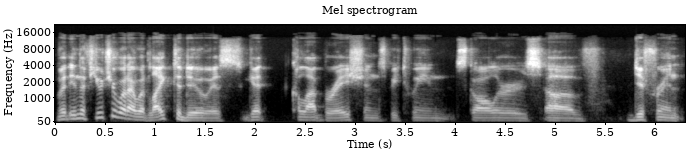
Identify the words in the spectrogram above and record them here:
But in the future, what I would like to do is get collaborations between scholars of different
